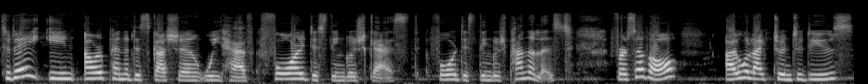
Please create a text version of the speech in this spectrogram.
Today, in our panel discussion, we have four distinguished guests, four distinguished panelists. First of all, I would like to introduce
